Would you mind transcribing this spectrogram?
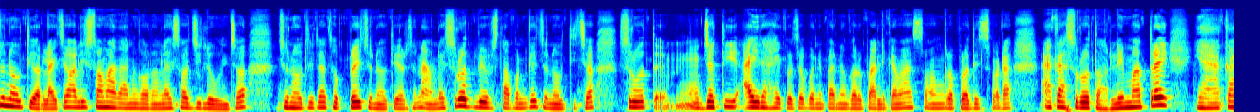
चुनौतीहरूलाई चाहिँ अलिक समाधान गर्नलाई सजिलो हुन्छ। चुनौती त थुप्रै चुनौतीहरू छन्। हामीलाई स्रोत व्यवस्थापनकै चुनौती छ। स्रोत जति आइरहेको छ नेपाल नगरपालिकामा सङ्घ र प्रदेशबाट आएका स्रोतहरूले मात्रै यहाँका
